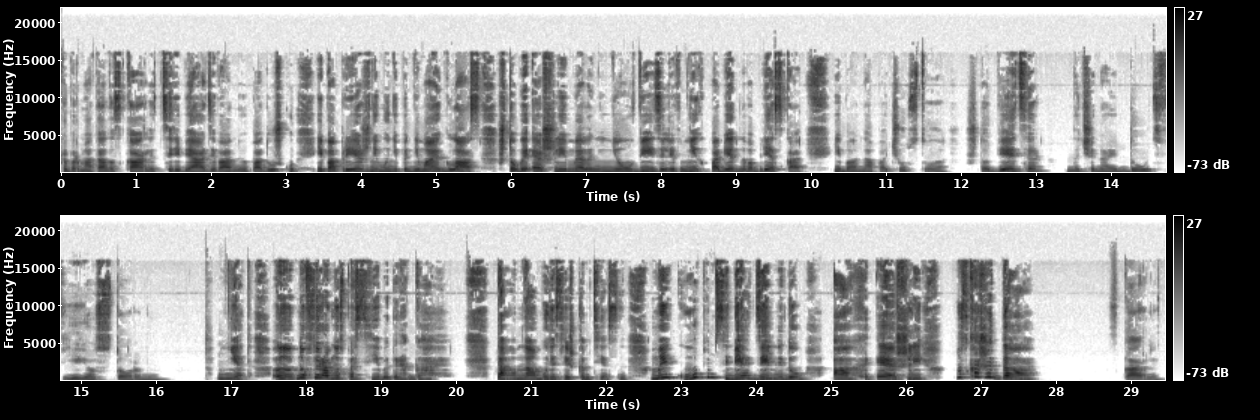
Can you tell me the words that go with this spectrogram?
пробормотала Скарлетт, теребя диванную подушку и по-прежнему не поднимая глаз, чтобы Эшли и Мелани не увидели в них победного блеска, ибо она почувствовала, что ветер начинает дуть в ее сторону. «Нет, э, но все равно спасибо, дорогая. Там нам будет слишком тесно. Мы купим себе отдельный дом. Ах, Эшли, ну скажи «да». Скарлетт,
